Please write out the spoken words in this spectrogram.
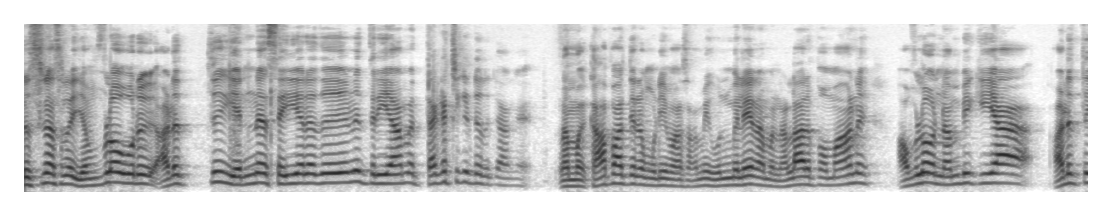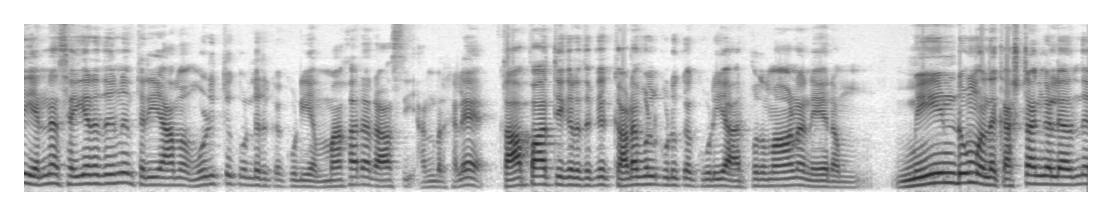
பிஸ்னஸில் எவ்வளோ ஒரு அடுத்து என்ன செய்யறதுன்னு தெரியாமல் தகச்சிக்கிட்டு இருக்காங்க. நம்ம காப்பாற்றிட முடியுமா சாமி? உண்மையிலே நம்ம நல்லா இருப்போமான்னு அவ்வளோ நம்பிக்கையாக அடுத்து என்ன செய்யறதுன்னு தெரியாம முழித்து கொண்டிருக்கக்கூடிய மகர ராசி அன்பர்களே காப்பாத்திக்கிறதுக்கு கடவுள் கொடுக்கக்கூடிய அற்புதமான நேரம். மீண்டும் அந்த கஷ்டங்கள்லேருந்து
